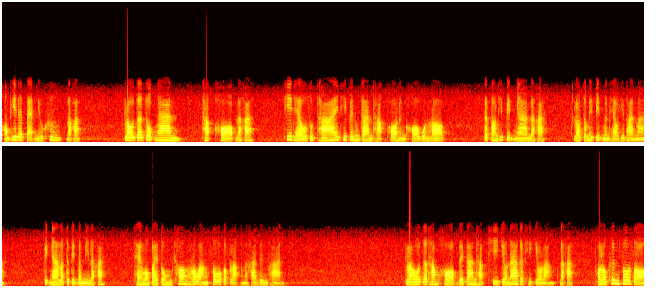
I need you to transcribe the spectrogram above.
ของพี่ได้แปดนิ้วครึ่งนะคะ เราจะจบงานถักขอบนะคะ ที่แถวสุดท้ายที่เป็นการถักพอหนึ่งคอบนรอบ แต่ตอนที่ปิดงานนะคะ เราจะไม่ปิดเหมือนแถวที่ผ่านมา ปิดงานเราจะปิดแบบนี้นะคะ แทงลงไปตรงช่องระหว่างโซ่กับหลักนะคะ ดึงผ่าน เราจะทำขอบโดยการถักทีเกี่ยวหน้ากับทีเกี่ยวหลังนะคะ อเราขึ้นโซ่สอง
